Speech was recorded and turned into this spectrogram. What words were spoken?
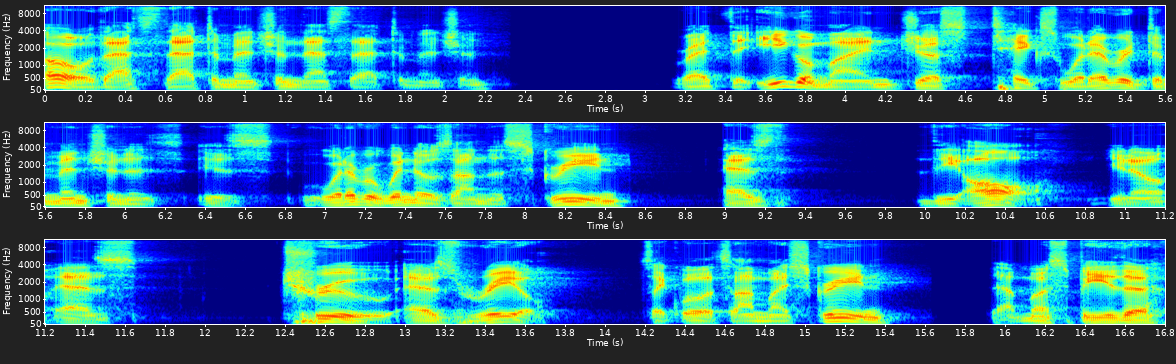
oh, that's that dimension, that's that dimension. Right? The ego mind just takes whatever dimension is is whatever window's on the screen as the all, you know, as true, as real. It's like, well, it's on my screen. That must be the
